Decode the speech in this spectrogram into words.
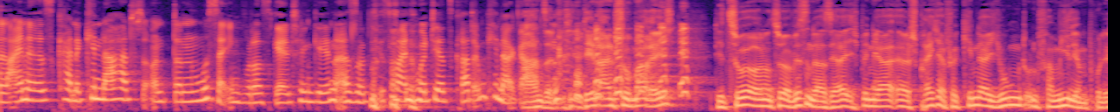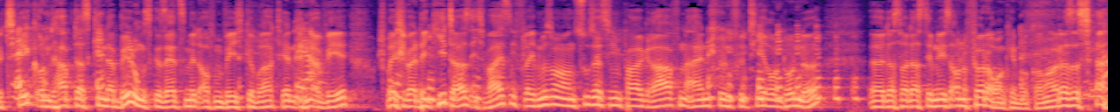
alleine ist, keine Kinder hat und dann muss ja irgendwo das Geld hingehen. Also ist mein Hund jetzt gerade im Kindergarten. Wahnsinn. Den Einschub mache ich. Die Zuhörerinnen und Zuhörer wissen das ja. Ich bin ja äh, Sprecher für Kinder-, Jugend- und Familienpolitik und habe das Kinderbildungsgesetz mit auf den Weg gebracht hier in ja. NRW. Spreche über die Kitas. Ich weiß nicht, vielleicht müssen wir noch einen zusätzlichen Paragraphen einführen für Tiere und Hunde, äh, dass wir das demnächst auch eine Förderung hinbekommen. Aber das ist ja,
